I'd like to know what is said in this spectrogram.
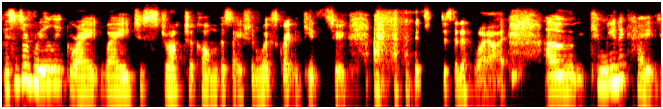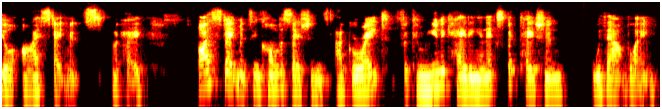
This is a really great way to structure conversation. Works great with kids too. Just an FYI. Um, communicate your I statements. Okay. I statements in conversations are great for communicating an expectation without blame,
